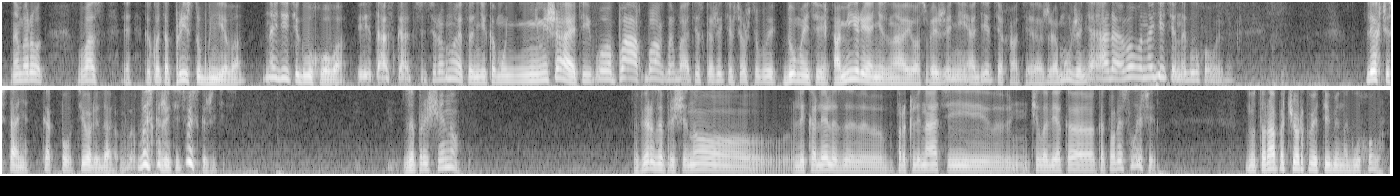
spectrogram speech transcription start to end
Наоборот, у вас э, какой-то приступ гнева, найдите глухого, и, так сказать, все равно это никому не мешает. Его пах, пах, давайте скажите все, что вы думаете о мире, я не знаю, о своей жене, о детях, о муже. А, да, вы найдите на глухого. Легче станет, как по теории, да. Выскажитесь, выскажитесь. Запрещено. Во-первых, запрещено лекалель э, проклинать и человека, который слышит. Но Тора подчеркивает именно глухого.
